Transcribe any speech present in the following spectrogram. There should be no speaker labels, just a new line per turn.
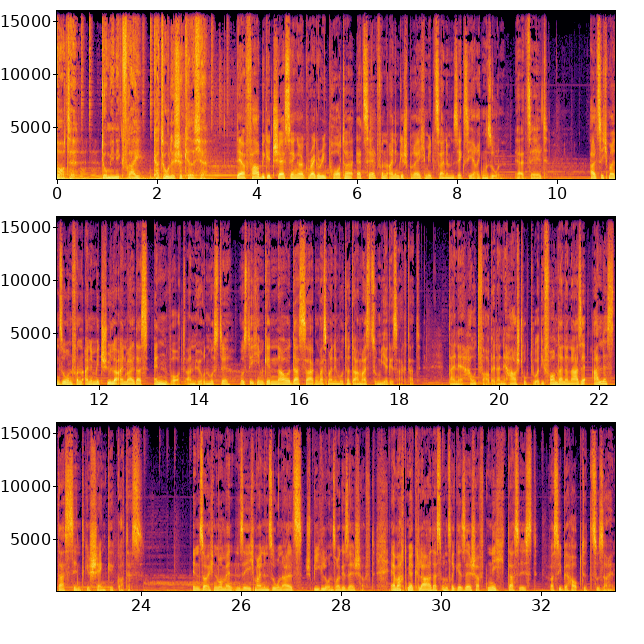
Worte. Dominik Frei, Katholische Kirche.
Der farbige Jazzsänger Gregory Porter erzählt von einem Gespräch mit seinem sechsjährigen Sohn. Er erzählt, als ich mein Sohn von einem Mitschüler einmal das N-Wort anhören musste, musste ich ihm genau das sagen, was meine Mutter damals zu mir gesagt hat. Deine Hautfarbe, deine Haarstruktur, die Form deiner Nase, alles das sind Geschenke Gottes. In solchen Momenten sehe ich meinen Sohn als Spiegel unserer Gesellschaft. Er macht mir klar, dass unsere Gesellschaft nicht das ist, was sie behauptet zu sein.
